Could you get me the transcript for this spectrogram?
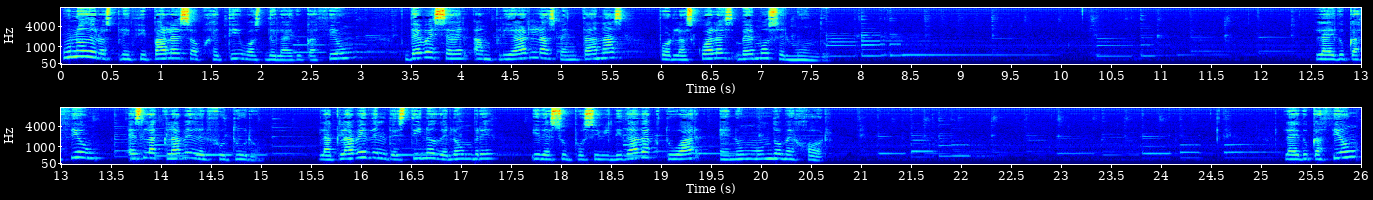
Uno de los principales objetivos de la educación debe ser ampliar las ventanas por las cuales vemos el mundo. La educación es la clave del futuro, la clave del destino del hombre y de su posibilidad de actuar en un mundo mejor. La educación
